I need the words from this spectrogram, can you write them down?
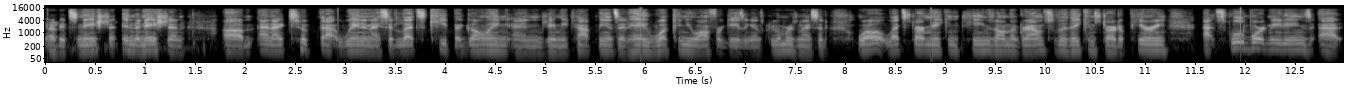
of its nation in the nation. Um, and I took that win and I said, let's keep it going. And Jamie tapped me and said, hey, what can you offer gays against groomers? And I said, well, let's start making teams on the ground so that they can start appearing at school board meetings, at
